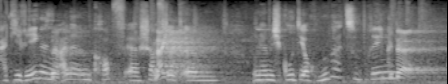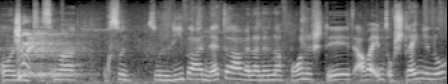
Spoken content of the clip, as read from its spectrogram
hat die Regeln alle im Kopf. Er schafft es ähm, unheimlich gut, die auch rüberzubringen. Und ist immer auch so ein, so ein lieber, netter, wenn er dann nach vorne steht, aber eben auch streng genug.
